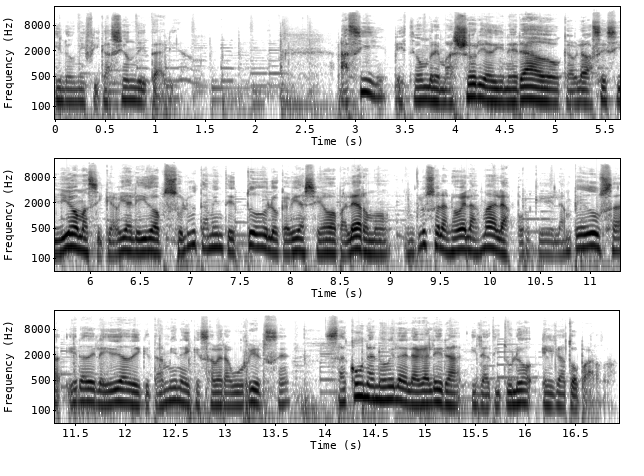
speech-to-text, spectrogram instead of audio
y la unificación de Italia. Así, este hombre mayor y adinerado que hablaba seis idiomas y que había leído absolutamente todo lo que había llegado a Palermo, incluso las novelas malas, porque Lampedusa era de la idea de que también hay que saber aburrirse, sacó una novela de la galera y la tituló El gato pardo.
